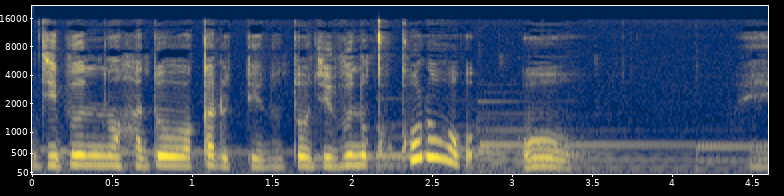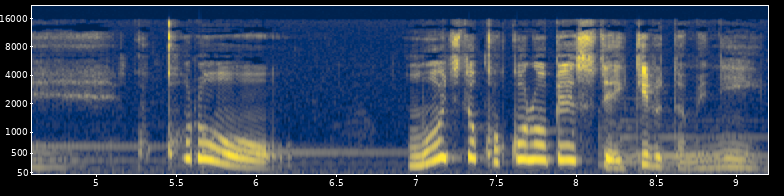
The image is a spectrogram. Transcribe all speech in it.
自分の波動を分かるっていうのと自分の心をえー、心をもう一度心ベースで生きるために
